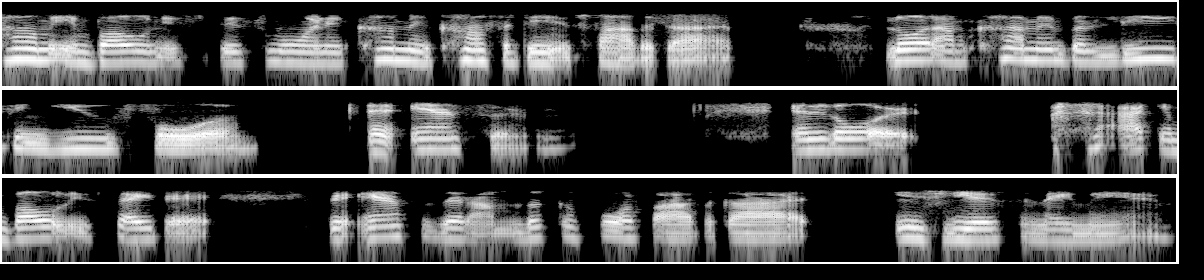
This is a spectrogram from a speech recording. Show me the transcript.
come in boldness this morning, come in confidence, Father God. Lord, I'm coming believing you for an answer. And Lord, I can boldly say that the answer that I'm looking for, Father God, is yes and amen.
